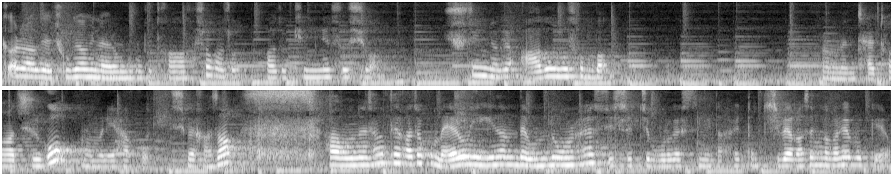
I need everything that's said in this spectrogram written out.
깔하게 조명이나 이런 것도 다 하셔가지고 아주 김예슬 씨와 추진력의 아도로 선박 그러면 잘 도와주고 마무리하고 집에 가서 아 오늘 상태가 조금 메롱이긴 한데 운동을 할 수 있을지 모르겠습니다. 일단 집에 가 생각을 해볼게요.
